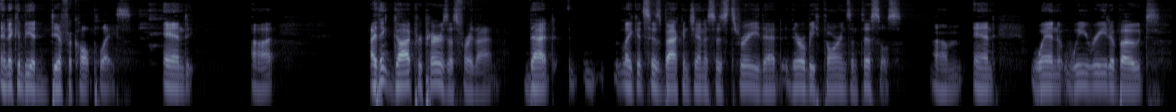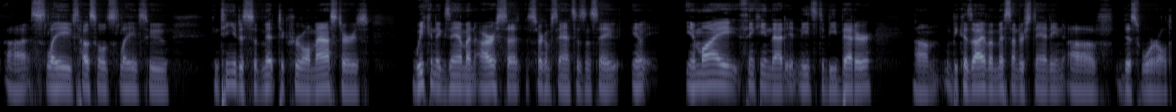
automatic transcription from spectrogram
and it can be a difficult place, and uh, I think God prepares us for that. That, like it says back in Genesis three, that there will be thorns and thistles, um, and when we read about uh, slaves, household slaves who continue to submit to cruel masters, we can examine our circumstances and say, Am I thinking that it needs to be better um, because I have a misunderstanding of this world?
